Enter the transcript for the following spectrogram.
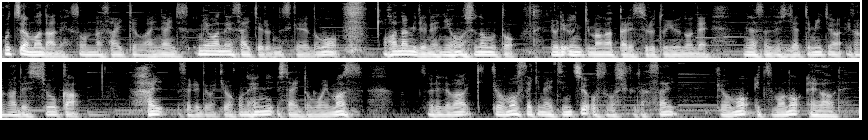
こっちはまだねそんな咲いてはいないんです。梅はね咲いてるんですけれどもお花見でね日本酒飲むとより運気曲がったりするというので皆さん是非やってみてはいかがでしょうか。はいそれでは今日はこの辺にしたいと思います。それでは今日も素敵な一日をお過ごしください。今日もいつもの笑顔で。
